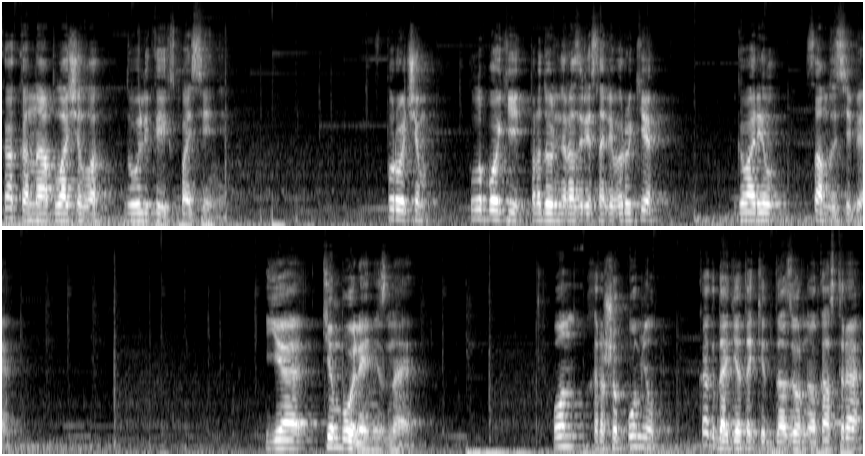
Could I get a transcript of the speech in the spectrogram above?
как она оплачивала двуликое их спасение. Впрочем, глубокий продольный разрез на левой руке говорил сам за себя. Я тем более не знаю. Он хорошо помнил, как дойдя таки до дозорного костра,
